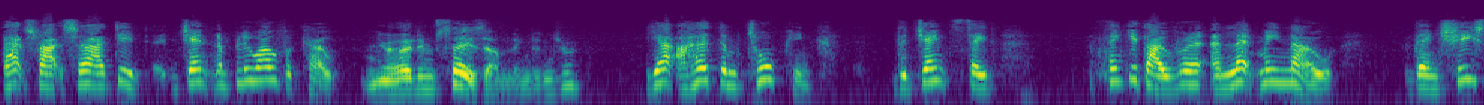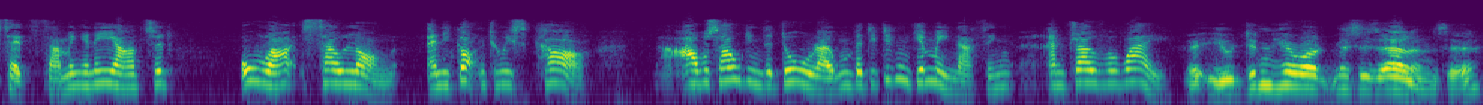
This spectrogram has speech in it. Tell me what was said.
That's right, sir, I did. A Gent in a blue overcoat. You heard him say something, didn't you? Yeah, I heard them talking. The gent said, think it over and let me know. Then she said something and he answered, all right, so long. And he got into his car. I was holding the door open, but he didn't give me nothing and drove away. Uh, you didn't hear what Mrs. Allen said?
